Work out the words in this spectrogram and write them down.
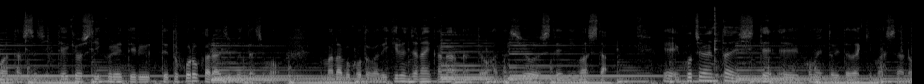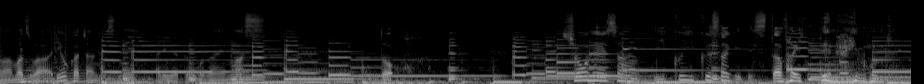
私たちに提供してくれてるってところから自分たちも学ぶことができるんじゃないかななんてお話をしてみました、えー、こちらに対して、え、コメントいただきましたのはまずはりおかちゃんですね。ありがとうございます。えー、っと翔平さん、行く行く詐欺でスタバ行ってない問題。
